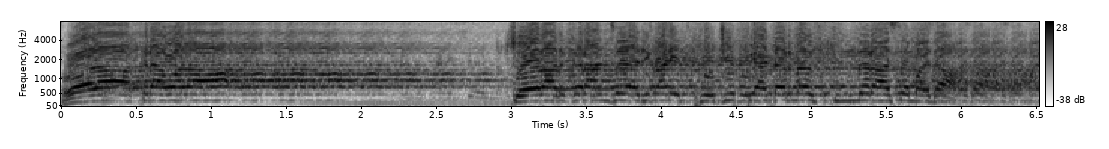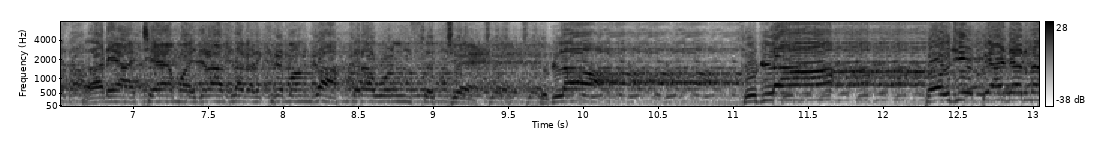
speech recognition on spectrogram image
वाळा अकरा वाळा चोराडकरांचं या ठिकाणी फौजी पॅटर्न सुंदर असं मैदान. आणि आजच्या या मैदानातला क्रमांक अकरा वळून सज्ज आहे. सुटला. सुटला. फौजी पॅटर्न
